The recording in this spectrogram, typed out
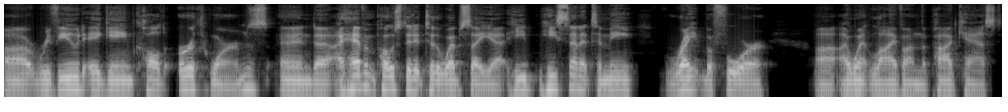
uh, reviewed a game called Earthworms, and uh, I haven't posted it to the website yet. He he sent it to me right before uh, I went live on the podcast,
